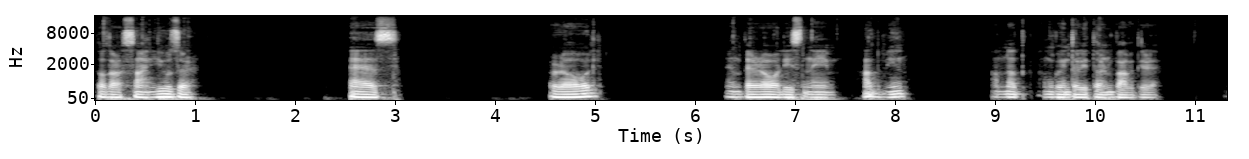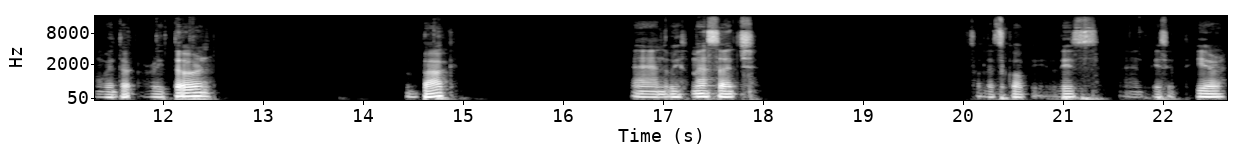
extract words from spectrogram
dollar sign user has role and the role is name admin. I'm not, I'm going to return back direct. I'm going to return back and with message so let's copy this and paste it here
